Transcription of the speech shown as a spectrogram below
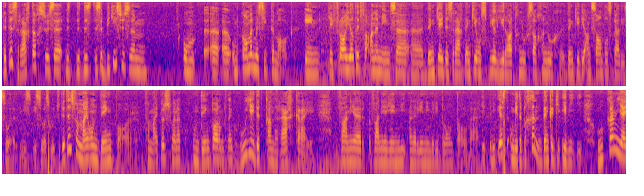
dit is regtig soos 'n dit dis dis 'n bietjie soos 'n um, om uh, uh, om kamermusiek te maak en jy vra heeltyd vir ander mense, uh, dink jy dis reg? Dink jy ons speel hier hard genoeg, sag genoeg? Dink jy die ensemble spel hierso hierso is goed? Dit is vir my ondenkbaar, vir my persoonlik ondenkbaar om te dink hoe jy dit kan regkry wanneer wanneer jy nie wanneer jy nie met die brontaal werk. In die eerste om mee te begin, dink ek jy, jy hoe kan jy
